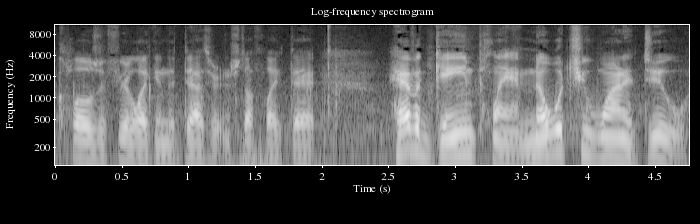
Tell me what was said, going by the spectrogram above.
clothes if you're like in the desert and stuff like that. Have a game plan. Know what you want to do.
